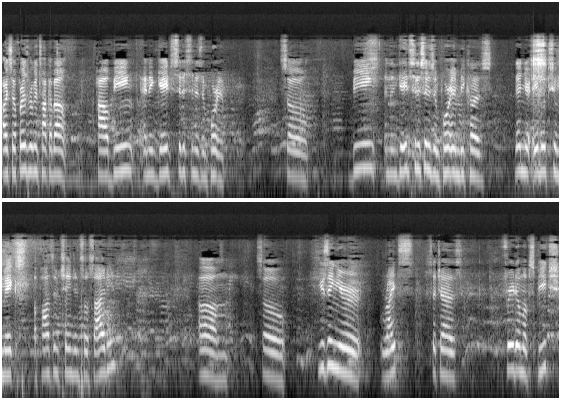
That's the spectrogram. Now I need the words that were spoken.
all right, so first we're going to talk about how being an engaged citizen is important. So being an engaged citizen is important because then you're able to make a positive change in society. Um, so using your rights such as freedom of speech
